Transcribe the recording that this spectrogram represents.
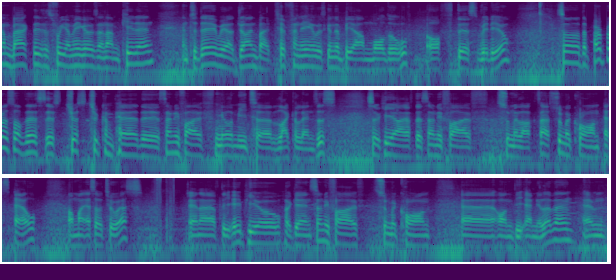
welcome back. This is Three Amigos and I'm Keedon. And today we are joined by Tiffany who is going to be our model of this video. So the purpose of this is just to compare the 75mm Leica lenses. So here I have the 75 Summilux, uh, Summicron SL on my SL2S and I have the APO again 75 Summicron uh, on the M11 and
